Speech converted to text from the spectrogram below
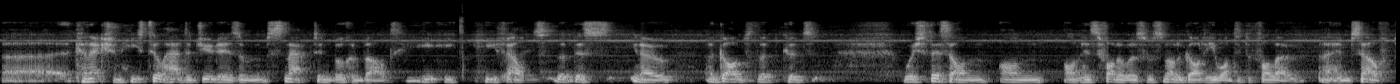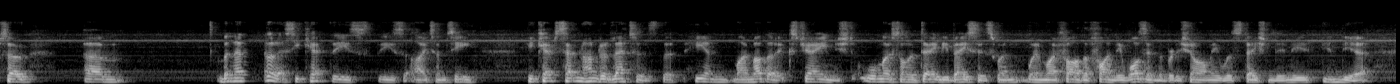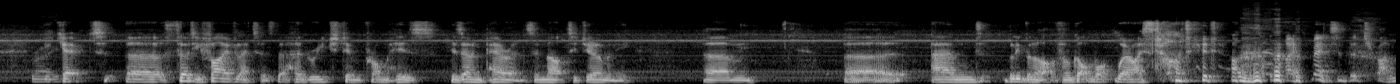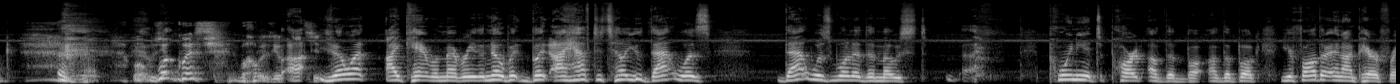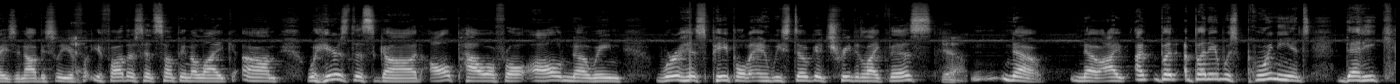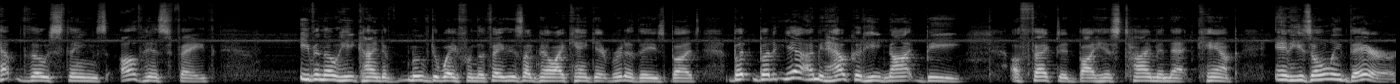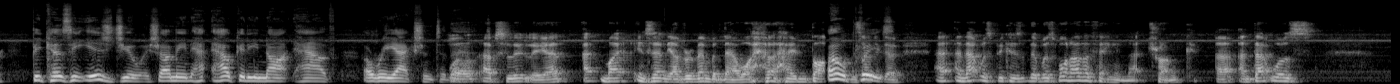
uh, connection he still had to Judaism snapped in Buchenwald. He, he, he felt right. that this, you know, a God that could wish this on on on his followers was not a god he wanted to follow uh, himself. So, um, but nevertheless, he kept these these items. He he kept 700 letters that he and my mother exchanged almost on a daily basis when when my father finally was in the British Army, was stationed in India. Right. He kept uh, 35 letters that had reached him from his his own parents in Nazi Germany. Um, uh, and believe it or not, I've forgotten what, where I started. I mentioned the trunk. what was your question? What was your question? Uh, you know what? I can't remember either. No, but but I have to tell you that was that was one of the most uh, poignant part of the book of the book. Your father and I'm paraphrasing. Obviously, your yeah. your father said something like, um, "Well, here's this God, all powerful, all knowing. We're His people, and we still get treated like this." Yeah. No, no, I, I but but it was poignant that he kept those things of his faith even though he kind of moved away from the faith he's like no I can't get rid of these. But but but yeah I mean how could he not be affected by his time in that camp? And he's only there because he is Jewish. I mean how could he not have a reaction to that? Well absolutely. And my incidentally I've remembered now why I embarked oh please. And that was because there was one other thing in that trunk, uh, and that was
